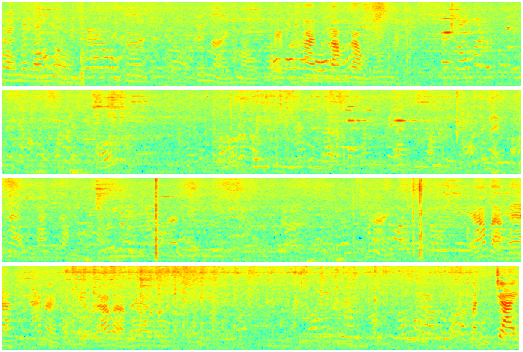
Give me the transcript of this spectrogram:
hai mươi lăm đồng hai. Cái này màu đẹp là hai mươi lăm đồng luôn. Đây. Cái này hai mươi lăm đồng này áo bà ba. Cái này cũng hiệu áo bà ba bánh chay.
